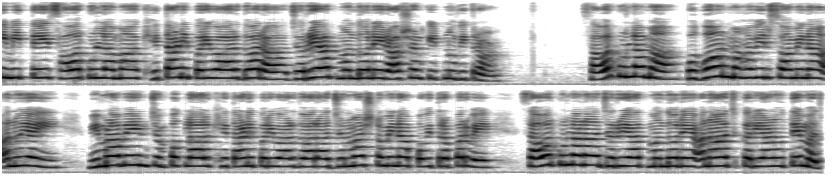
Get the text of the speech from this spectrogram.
નિમિત્તે સાવરકુંડલામાં ખેતાણી પરિવાર દ્વારા જરૂરિયાતમંદોને રાશન કીટનું વિતરણ. સાવરકુંડલામાં ભગવાન મહાવીર સ્વામીના અનુયાયી વિમળાબેન ચંપકલાલ ખેતાણી પરિવાર દ્વારા જન્માષ્ટમીના પવિત્ર પર્વે સાવરકુંડલાના જરૂરિયાતમંદોને અનાજ, કરિયાણું તેમજ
